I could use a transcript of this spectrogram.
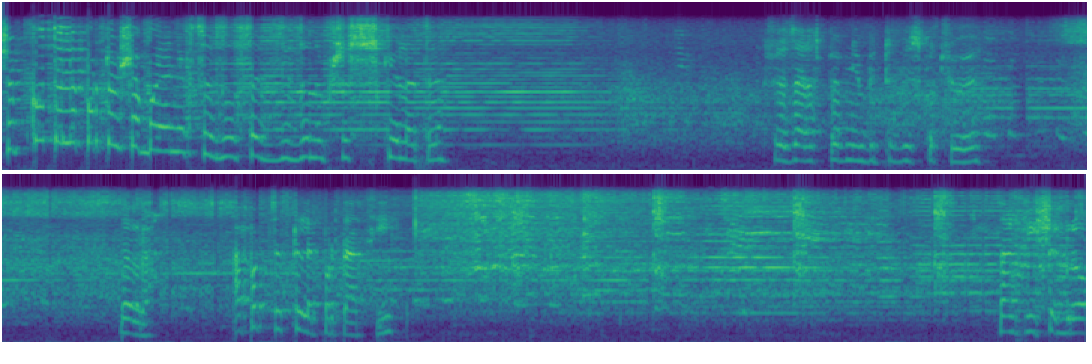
Szybko teleportuj się, bo ja nie chcę zostać zjedzony przez szkielety. Że zaraz pewnie by tu wyskoczyły. Dobra. A podczas teleportacji... Zamknij się, gro.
